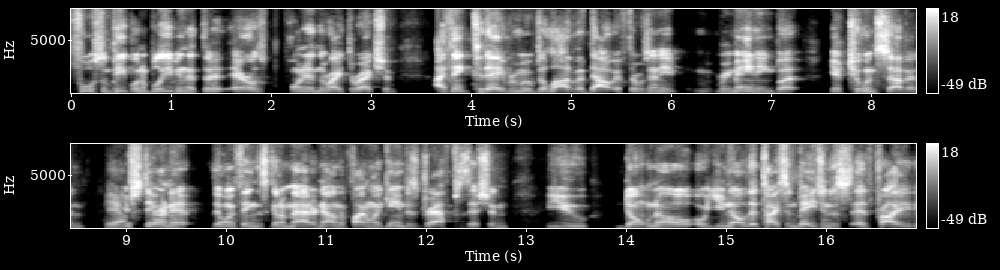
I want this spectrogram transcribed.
fool some people into believing that the arrow's pointed in the right direction. I think today removed a lot of the doubt if there was any remaining, but you're two and seven. Yeah. You're staring at the only thing that's going to matter now in the final eight games is draft position. You don't know, or you know that Tyson Bagent has, has probably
